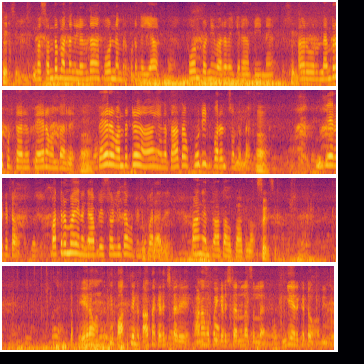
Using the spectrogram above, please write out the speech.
சரி சரிங்க உங்கள் சொந்த பந்தங்கள் இருந்தால் ஃபோன் நம்பர் கொடுங்க ஐயா. ஃபோன் பண்ணி வர வைக்கிறேன் அப்படின்னு. சரி அவர் ஒரு நம்பர் கொடுத்தாரு பேரன் வந்தார். ஆ. பேரன் வந்துட்டு எங்கள் தாத்தா கூட்டிகிட்டு போகிறேன்னு சொல்லலை. இங்கே இருக்கட்டும். பத்திரமா இருங்க அப்படி சொல்லி தான் விட்டுட்டு போகிறாரு வாங்க அந்த தாத்தாவை பார்க்கலாம். சரி சரி. இந்த பேரை வந்துட்டு பார்த்துட்டு எங்கள் தாத்தா கிடைச்சிட்டாரு காணாமல் போய் கிடைச்சிட்டாருன்னுலாம் சொல்ல. இங்கேயே இருக்கட்டும் அப்படின்ட்டு.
